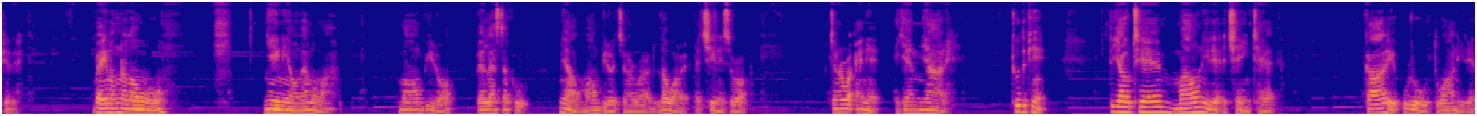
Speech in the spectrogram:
ဖြစ်တယ်ဘိန်းလုံးနှလုံးကိုငြိမ်နေအောင်လမ်းပေါ်မှာမောင်းပြီးတော့ balance တစ်ခုမြအောင်မောင်းပြီးတော့ကျွန်တော်တို့ကလောက်ရမယ်အခြေအနေဆိုတော့ကျွန်တော်တို့အဲ့နဲ့အရင်များတယ် ထို့သဖြင့်တယောက်တည်းမောင်းနေတဲ့အချိန်ထက်ကားတွေဥရိုသွားနေတဲ့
